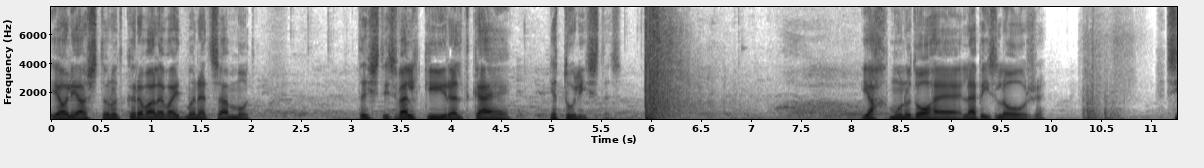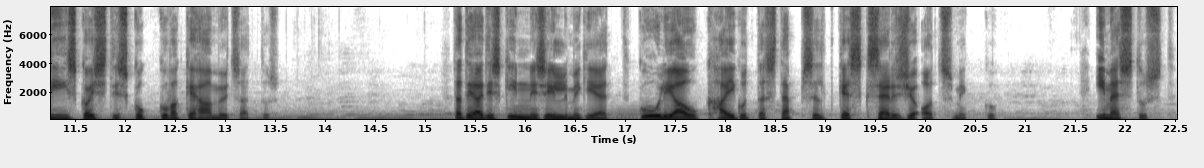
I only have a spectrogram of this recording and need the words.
ja oli astunud kõrvale vaid mõned sammud. tõstis välkkiirelt käe ja tulistas. jahmunud ohe läbis loože. Siis kostis kukkuva keha mütsatus. ta teadis kinni silmigi, et kuuliauk haigutas täpselt kesk Sergio otsmikku. imestust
